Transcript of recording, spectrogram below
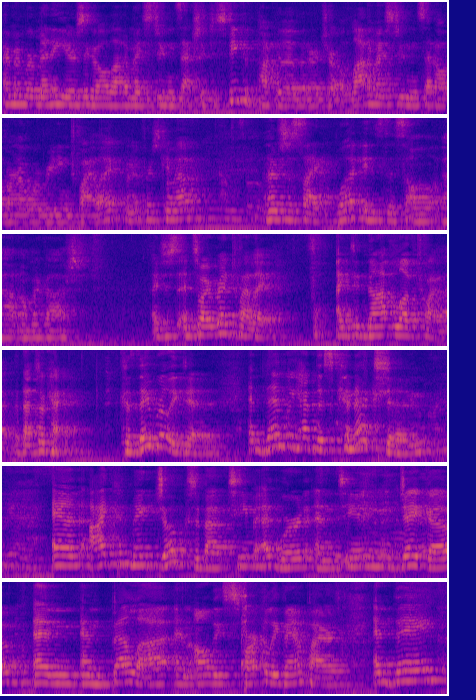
I remember many years ago, a lot of my students, actually, to speak of popular literature, a lot of my students at Alverno were reading Twilight when it first came out. And I was just like, what is this all about? Oh my gosh. I just, and so I read Twilight. I did not love Twilight, but that's okay, because they really did. And then we had this connection and I could make jokes about Team Edward and Team Jacob and, and Bella and all these sparkly vampires. And they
